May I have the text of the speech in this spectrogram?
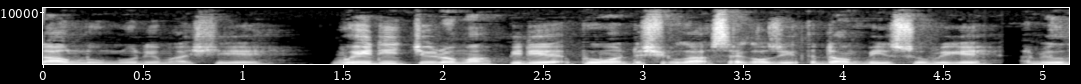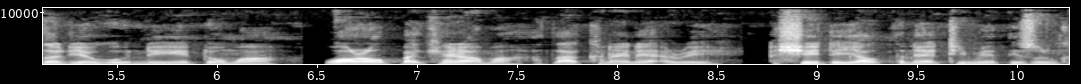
လောင်လုံမျိုးနေမှာရှိရဲဝေဒီကျွတော်မှာ PDF အဖွဲ့ဝင်တချို့ကစက်ကောက်စီတတော်ပြီးဆိုပြီးကအမျိုးသားတယောက်ကိုနေရတော့မှာဝေါ်ရောပိုက်ခဲတာမှာအသာခနိုင်တဲ့အရေအရှိတယောက်တနက်အထိမဲ့တည်ဆုံခ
